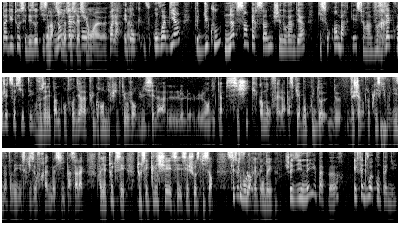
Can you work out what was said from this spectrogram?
pas du tout, c'est des autistes on a reçu l'association. voilà. Et donc, on voit bien que du coup, 900 personnes chez Novendia qui sont embarquées sur un vrai projet de société. Vous n'allez pas me contredire, la plus grande difficulté aujourd'hui, c'est le, le, handicap psychique. Comment on fait là? Parce qu'il y a beaucoup de, de chefs d'entreprise qui vous disent, mais attendez, schizophrène, moi, s'il passe à l'acte. Enfin, il y a toutes ces, tous ces clichés, ces, ces choses qui sortent. Qu'est-ce que vous leur répondez? Je dis, n'ayez pas peur et faites-vous accompagner.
